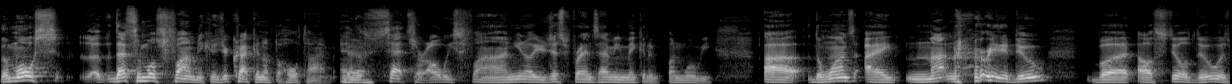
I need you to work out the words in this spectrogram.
the most uh, that's the most fun because you're cracking up the whole time. And Yeah. the sets are always fun. You know you're just friends having making a fun movie. Uh the ones i not in a hurry to do but i'll still do is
